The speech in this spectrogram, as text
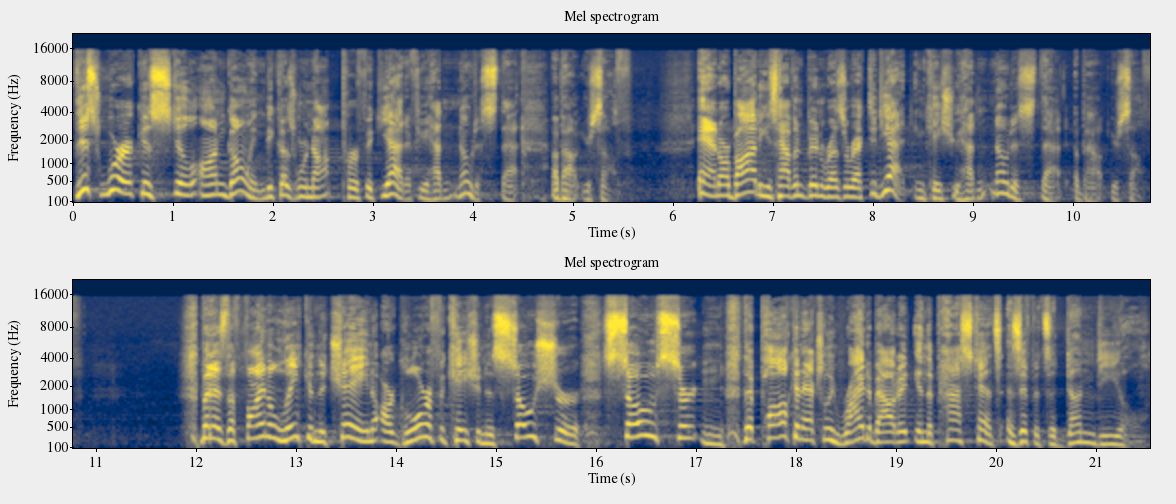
This work is still ongoing because we're not perfect yet, if you hadn't noticed that about yourself. And our bodies haven't been resurrected yet, in case you hadn't noticed that about yourself. But as the final link in the chain, our glorification is so sure, so certain, that Paul can actually write about it in the past tense as if it's a done deal.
